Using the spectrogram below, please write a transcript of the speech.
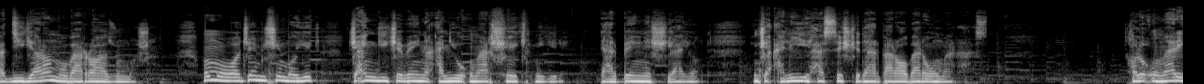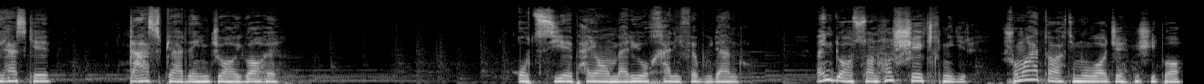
و دیگران مبرا از اون باشن. ما مواجه میشیم با یک جنگی که بین علی و عمر شکل می‌گیره در بین شیعیان. اینکه علی هستش که در برابر عمر هست. حالا عمری هست که قصب کرده این جایگاه قدسی پیامبری و خلیفه بودن رو. و این داستان ها شکل می‌گیره. شما حتی وقتی مواجه میشید با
